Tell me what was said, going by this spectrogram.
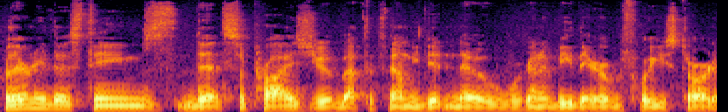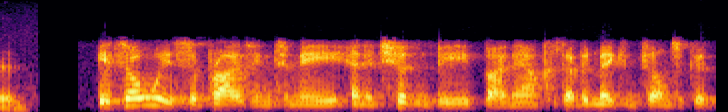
Were there any of those themes that surprised you about the film you didn't know were going to be there before you started? It's always surprising to me, and it shouldn't be by now because I've been making films a good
